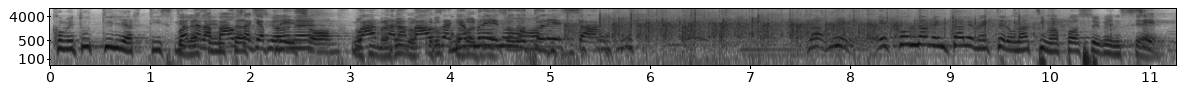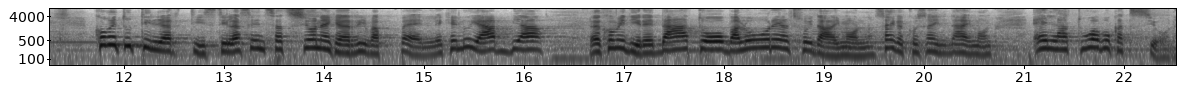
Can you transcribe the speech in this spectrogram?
Come tutti gli artisti, Guarda la, pausa che ha sensazione- preso, guarda la pausa che ha preso, No. dottoressa. È fondamentale mettere un attimo a posto i pensieri. Come tutti gli artisti, la sensazione che arriva a pelle è che lui abbia, eh, come dire, dato valore al suo daimon. Sai che cos'è il daimon? È la tua vocazione.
